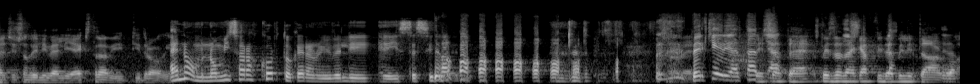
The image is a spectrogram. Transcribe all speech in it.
che ci sono dei livelli extra, vi- ti droghi. eh no, non mi sarò accorto che erano i livelli gli stessi livelli. Perché in realtà Pensa a te, pensa a te che affidabilità qua.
